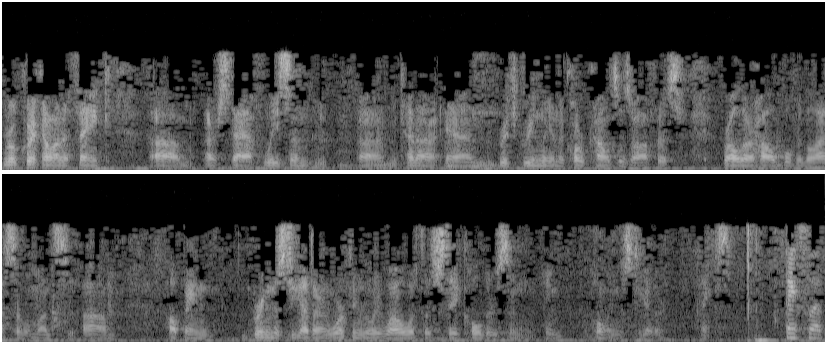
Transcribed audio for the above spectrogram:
real quick, I want to thank um, our staff, Lisa uh, McKenna and Rich Greenlee in the Corp Counsel's office for all their help over the last several months, um, helping bring this together and working really well with the stakeholders in pulling this together. Thanks. Thanks, Lev.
